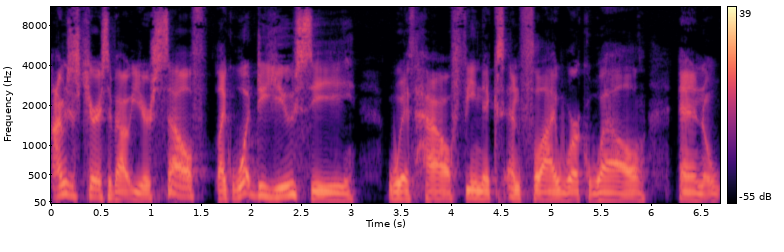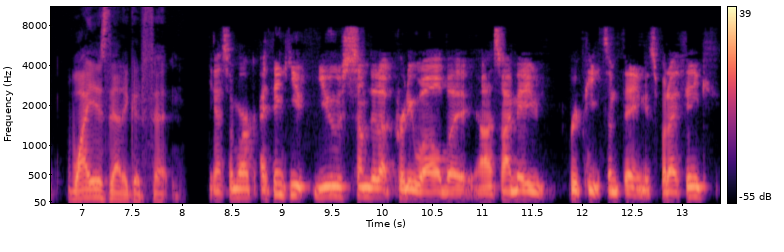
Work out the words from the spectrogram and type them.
I'm just curious about yourself. Like, what do you see with how Phoenix and Fly work well, and why is that a good fit? Yeah, so Mark, I think you you summed it up pretty well, but uh, so I may repeat some things, but I think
